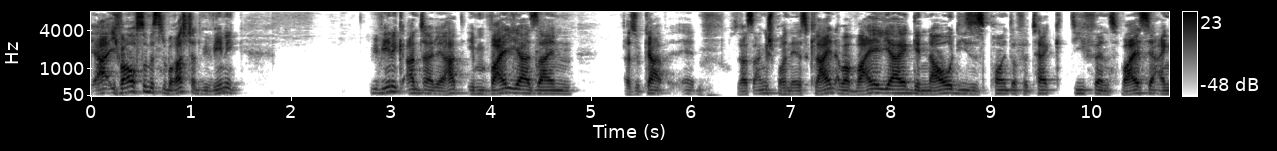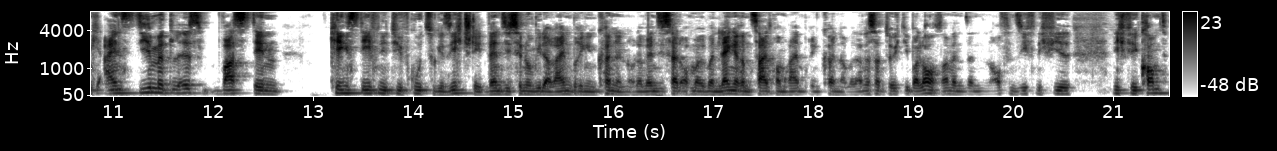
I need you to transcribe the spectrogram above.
ja, ich war auch so ein bisschen überrascht, hat, wie wenig, wie wenig Anteil er hat, eben weil ja sein, also klar, äh, du hast angesprochen, er ist klein, aber weil ja genau dieses Point of Attack Defense, weil es ja eigentlich ein Stilmittel ist, was den Kings definitiv gut zu Gesicht steht, wenn sie es hin und wieder reinbringen können oder wenn sie es halt auch mal über einen längeren Zeitraum reinbringen können. Aber dann ist natürlich die Balance, ne? wenn dann offensiv nicht viel, nicht viel kommt,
